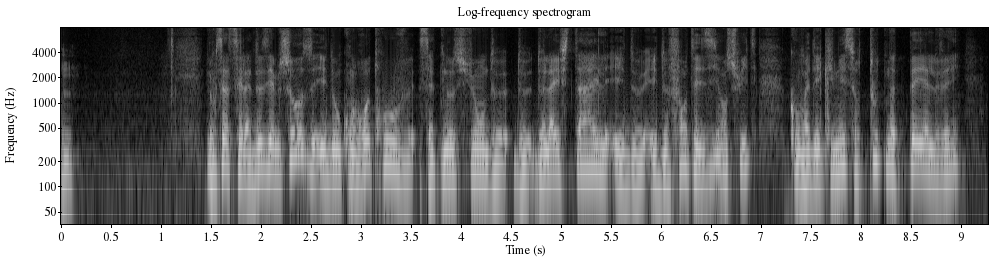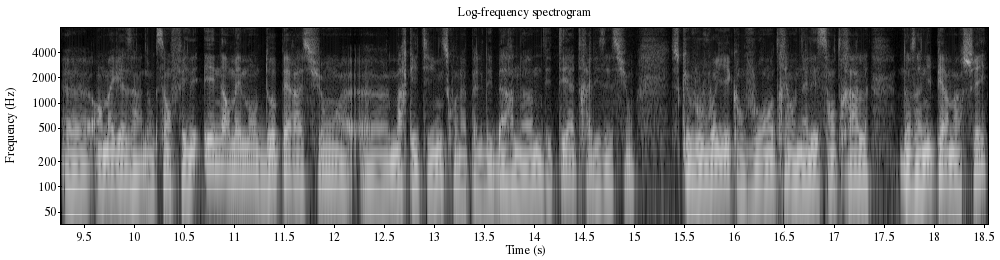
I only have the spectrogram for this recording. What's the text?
Hmm. Donc ça, c'est la deuxième chose. Et donc, on retrouve cette notion de, de, de lifestyle et de, et de fantaisie ensuite qu'on va décliner sur toute notre PLV euh, en magasin. Donc ça, on fait énormément d'opérations euh, euh, marketing, ce qu'on appelle des barnums, des théâtralisations. Ce que vous voyez quand vous rentrez en allée centrale dans un hypermarché,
